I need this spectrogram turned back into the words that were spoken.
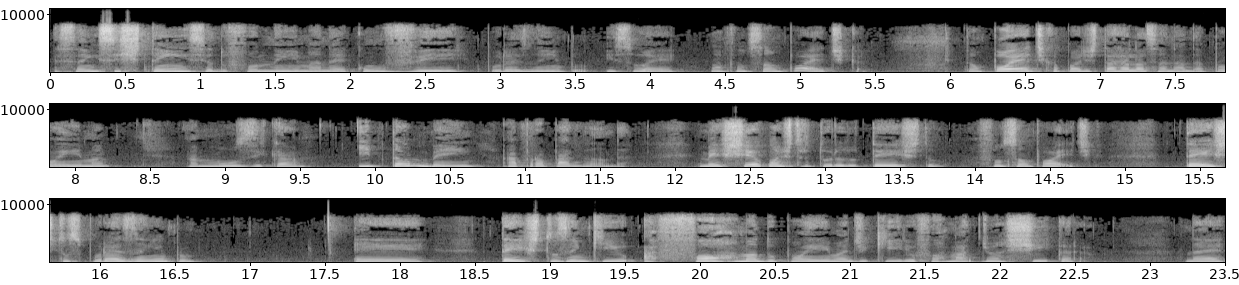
essa insistência do fonema né, com V, por exemplo, isso é uma função poética. Então, poética pode estar relacionada a poema, a música e também a propaganda. Mexer com a estrutura do texto, função poética. Textos, por exemplo, é, textos em que a forma do poema adquire o formato de uma xícara, né?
